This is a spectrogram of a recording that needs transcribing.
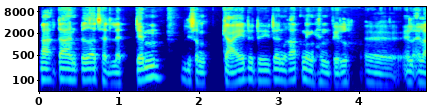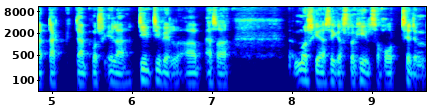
der, der er han bedre til at lade dem ligesom guide det i den retning, han vil, øh, eller, eller, der, der måske, eller de, de vil, og altså, måske også ikke at slå helt så hårdt til dem.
